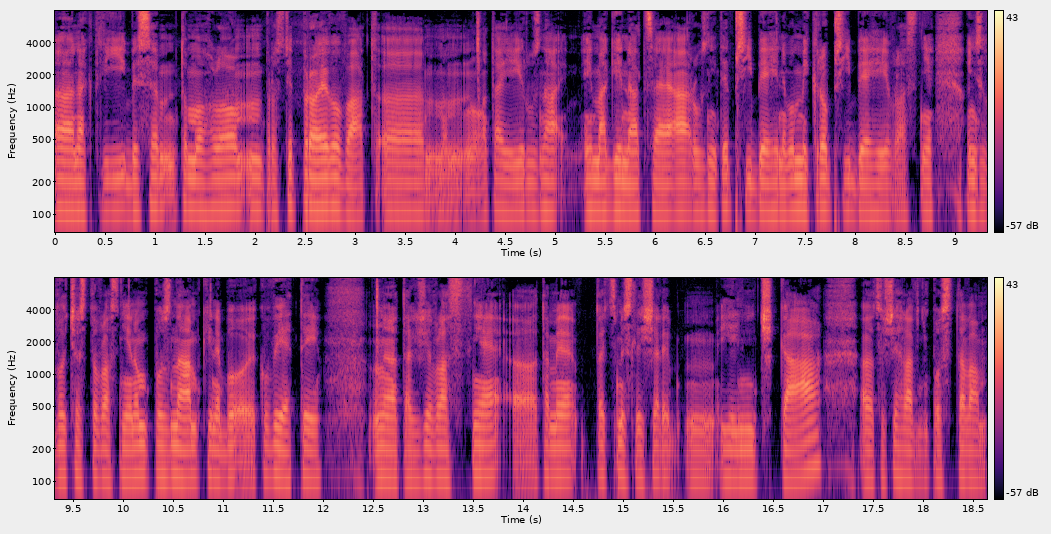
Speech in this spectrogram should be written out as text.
uh, na který by se to mohlo um, prostě projevovat, uh, ta její různá imaginace a různý ty příběhy nebo mikropříběhy vlastně. Oni jsou to často vlastně jenom poznámky poznámky nebo jako věty, eh, takže vlastně eh, tam je, teď jsme slyšeli mm, Jeníčka, eh, což je hlavní postava mm,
